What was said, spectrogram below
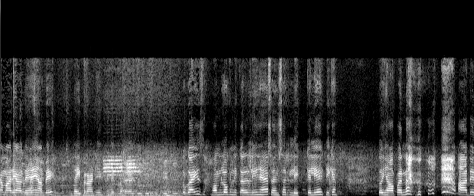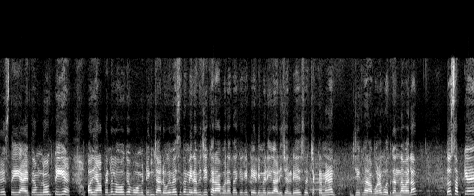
हमारे आ गए हैं यहाँ पे दही पराठे, देख लो। तो गाइज़ हम लोग निकल ली हैं सेंसर लेक के लिए, ठीक है? तो यहाँ पर ना आधे रास्ते ही आए थे हम लोग, ठीक है? और यहाँ पे ना लोगों के वोमिटिंग चालू हो गई वैसे तो मेरा भी जी खराब हो रहा था, क्योंकि टेढ़ी मेढ़ी गाड़ी चल रही है, इस चक्कर में ना जी खराब हो रहा है, बहुत गंदा वाला। तो सबके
